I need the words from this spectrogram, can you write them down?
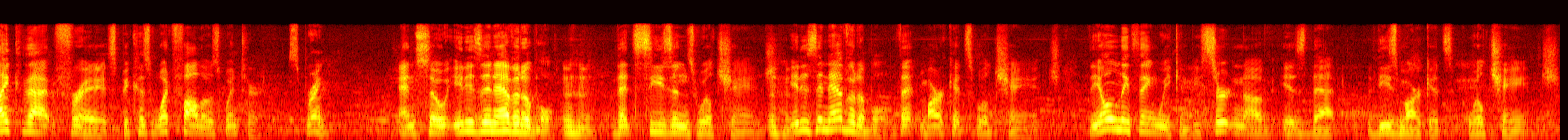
like that phrase because what follows winter? Spring. And so it is inevitable mm -hmm. that seasons will change. Mm -hmm. It is inevitable that markets will change. The only thing we can be certain of is that these markets will change.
